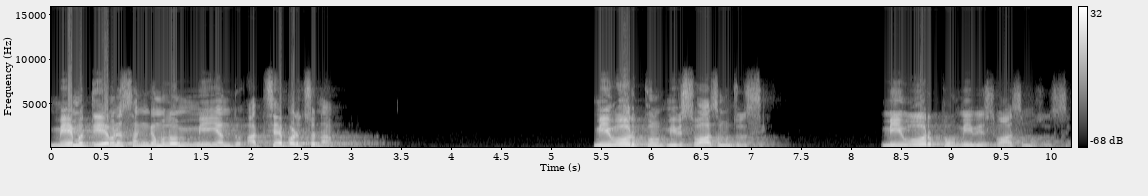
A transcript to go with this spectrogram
మేము దేవుని సంఘములో మీ అందు అతిశయపడుచున్నాం. మీ ఓర్పు మీ విశ్వాసము చూసి. మీ ఓర్పు మీ విశ్వాసము చూసి.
